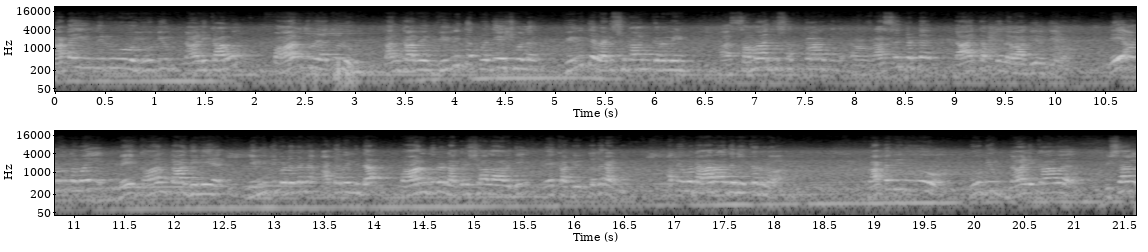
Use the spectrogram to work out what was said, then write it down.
රටබිරුව YouTube නාලිකාව පානදුර ඇතුළු ලංකාවේ විවිධ ප්‍රදේශවල විවිධ වැඩසටහන් කරමින් සමාජ සත්කාර රසකට දායකත්වය ලබා දීලා තියෙනවා. ඒ අනුව තමයි මේ කාන්තා දිනය නිමිති කොටගෙන 8 වෙනිදා පානදුර නගර ශාලාවේදී මේ කටයුත්ත කරන්නේ. අපි ඔබට ආරාධනය කරනවා රටවිරුවෝ YouTube නාලිකාව විශාල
